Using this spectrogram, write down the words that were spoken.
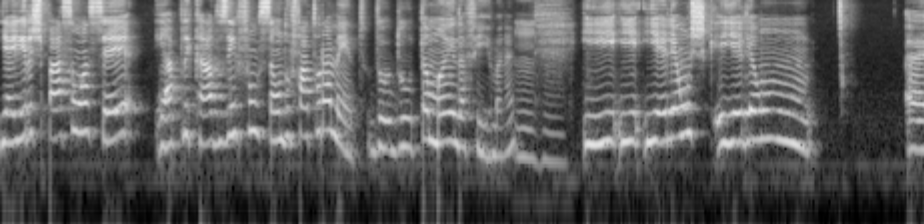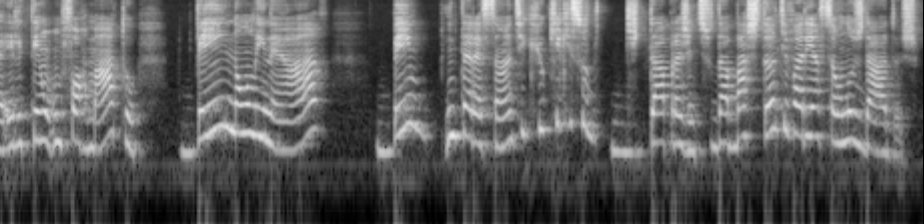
e aí eles passam a ser aplicados em função do faturamento, do, do tamanho da firma, né? Uhum. E, e, e, ele é um, e ele é um, é, ele tem um formato bem não linear, bem interessante. Que o que, que isso dá para gente? Isso dá bastante variação nos dados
